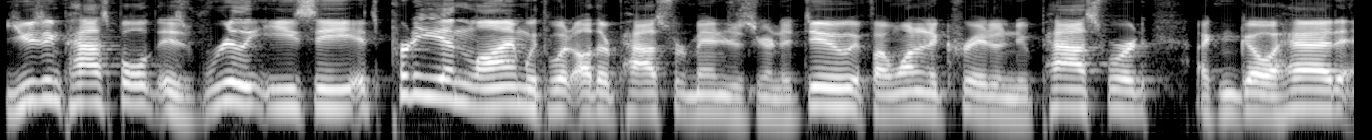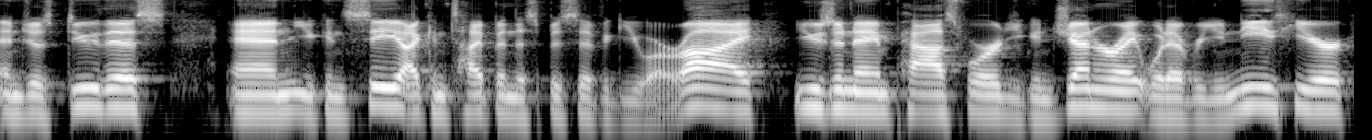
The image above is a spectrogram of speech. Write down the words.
Using Passbolt is really easy. It's pretty in line with what other password managers are gonna do. If I wanted to create a new password, I can go ahead and just do this and you can see I can type in the specific URI, username, password. You can generate whatever you need here.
